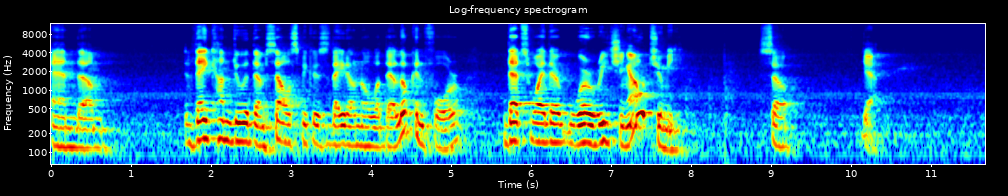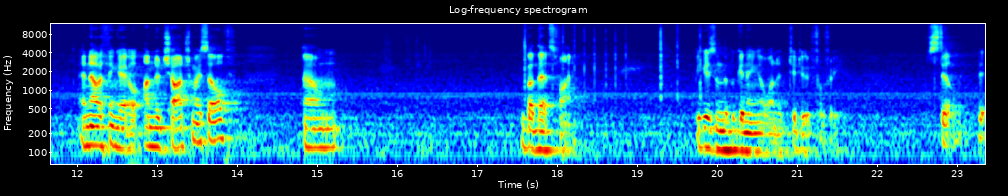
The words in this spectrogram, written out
and um, they can't do it themselves because they don't know what they're looking for. That's why they were reaching out to me. So, yeah and now I think I undercharge myself. Um, but that's fine. Because in the beginning I wanted to do it for free. Still, it,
